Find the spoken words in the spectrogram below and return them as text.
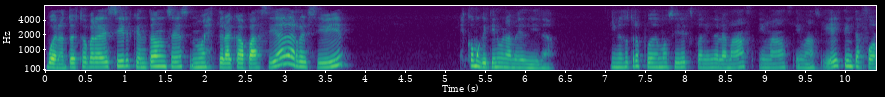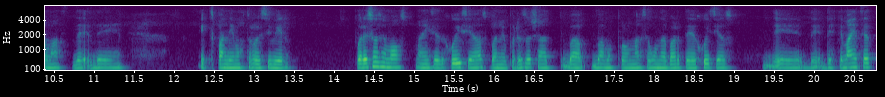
Bueno, todo esto para decir que entonces nuestra capacidad de recibir es como que tiene una medida. Y nosotros podemos ir expandiéndola más y más y más. Y hay distintas formas de, expandir nuestro recibir. Por eso hacemos mindset juicios. Bueno, y por eso ya vamos por una segunda parte de juicios de, este mindset.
